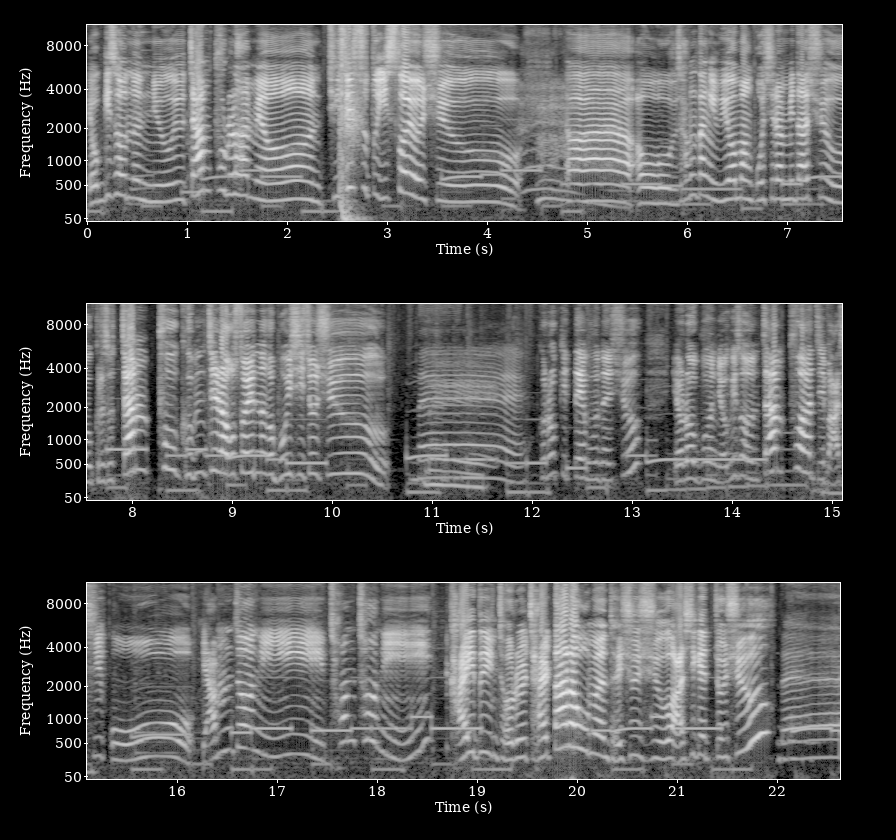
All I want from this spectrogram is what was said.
여기서는요 점프를 하면 뒤질 수도 있어요 슈아 어, 상당히 위험한 곳이랍니다 슈 그래서 점프 금지라고 써있는 거 보이시죠 슈 네. 그렇기 때문에 슈 여러분 여기서는 점프하지 마시고 얌전히 천천히 가이드인 저를 잘 따라오면 되슈슈 아시겠죠 슈? 네.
